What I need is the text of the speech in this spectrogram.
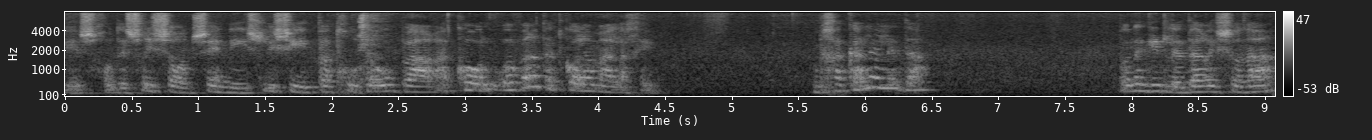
יש חודש ראשון, שני, שלישי, התפתחות העובר, הכל, הוא עוברת את כל המהלכים. מחכה ללידה. בוא נגיד לידה ראשונה,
